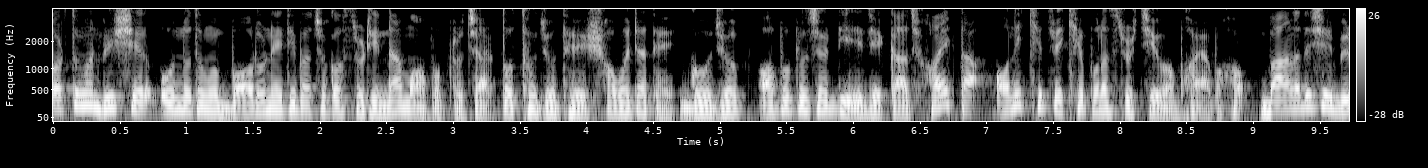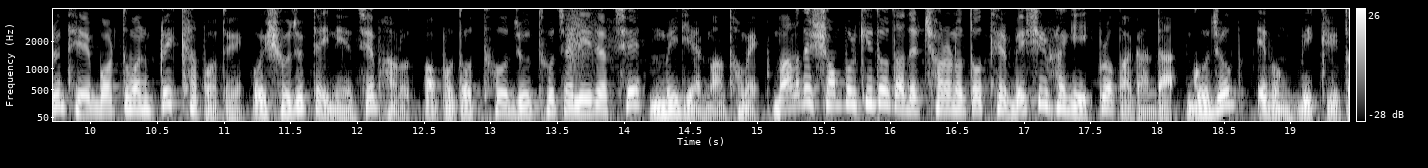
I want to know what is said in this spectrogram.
বর্তমান বিশ্বের অন্যতম বড় নেতিবাচক অস্ত্রটির নাম অপপ্রচার। তথ্যযুদ্ধের সময়টাতে গুজব, অপপ্রচার দিয়ে যে কাজ হয়, তা অনেক ক্ষেত্রে ক্ষেপণাস্ত্রের চেয়েও ভয়াবহ। বাংলাদেশের বিরুদ্ধে বর্তমান প্রেক্ষাপটে ওই সুযোগটাই নিয়েছে ভারত। অপতথ্য, যুদ্ধ চালিয়ে যাচ্ছে মিডিয়ার মাধ্যমে। বাংলাদেশ সম্পর্কিত তাদের ছড়ানো তথ্যের বেশিরভাগই প্রোপাগান্ডা, গুজব এবং বিকৃত।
